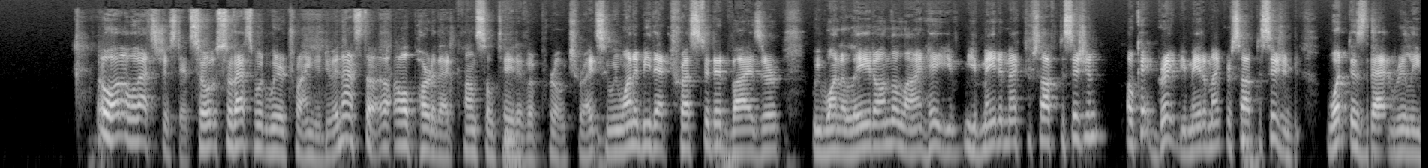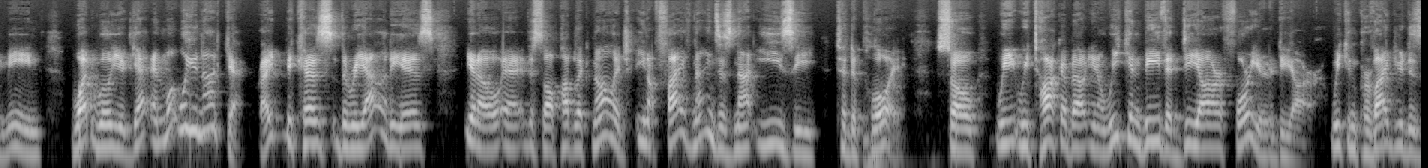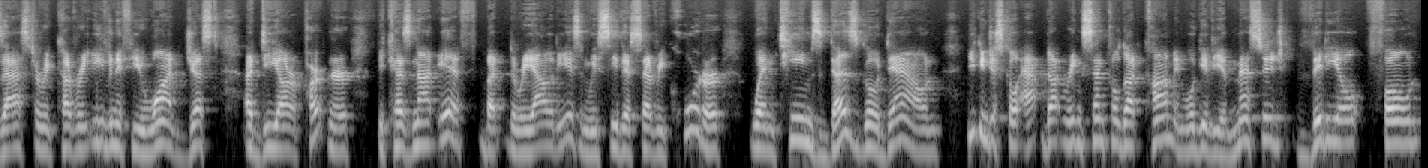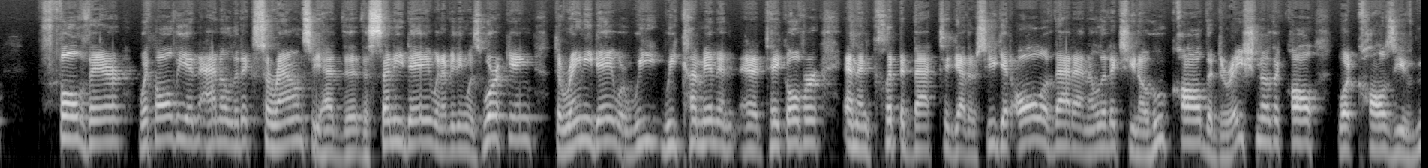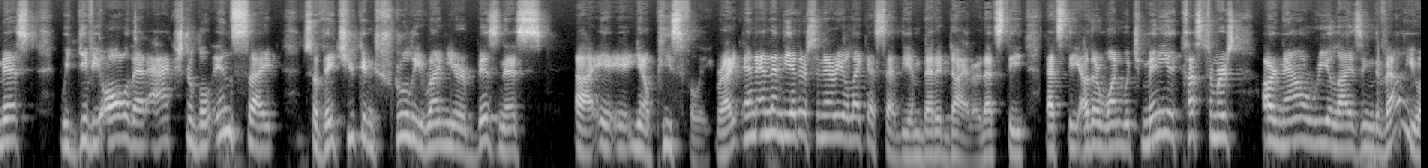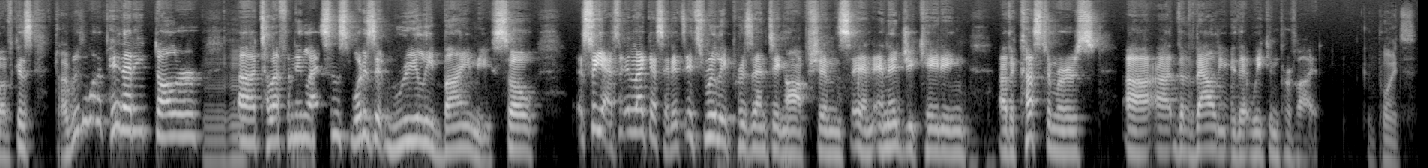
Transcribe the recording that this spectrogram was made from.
Oh, well, that's just it. So, so that's what we're trying to do, and that's the all part of that consultative mm. approach, right? So, we want to be that trusted advisor. We want to lay it on the line. Hey, you've, you've made a Microsoft decision. Okay, great. You made a Microsoft decision. What does that really mean? What will you get, and what will you not get, right? Because the reality is, you know, this is all public knowledge. You know, five nines is not easy to deploy. So we we talk about, you know, we can be the DR for your DR. We can provide you disaster recovery even if you want just a DR partner because not if, but the reality is and we see this every quarter when Teams does go down, you can just go app.ringcentral.com and we'll give you a message, video, phone, full there with all the analytics around. So you had the, the sunny day when everything was working, the rainy day where we we come in and uh, take over, and then clip it back together. So you get all of that analytics. You know who called, the duration of the call, what calls you've missed. We give you all of that actionable insight so that you can truly run your business uh, it, you know, peacefully, right? And and then the other scenario, like I said, the embedded dialer. That's the that's the other one which many customers are now realizing the value of because do I really want to pay that eight mm-hmm. uh, telephony license? What does it really buy me? So so yes, like I said, it's it's really presenting options and and educating uh, the customers uh, uh, the value that we can provide. Good points.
